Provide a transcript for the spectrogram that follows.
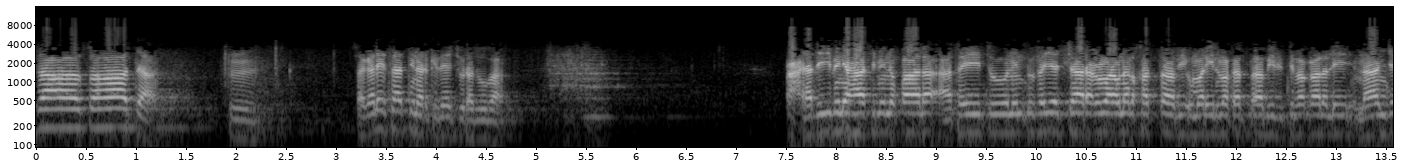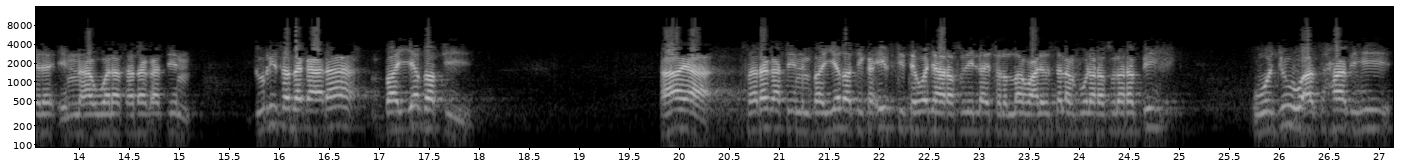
سعصات سقالي ساتين أركزي جورا دوبا عن أبي بن حاتم قال أتيت نندف ججار عمر بن الخطاب عمر المكتاب فقال لي نانجل إن أول صدقة دري صدقة بيضتي آية صدقة بيضتي كإفتت وجه رسول الله صلى الله عليه وسلم فول رسول ربي وجوه أصحابه.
